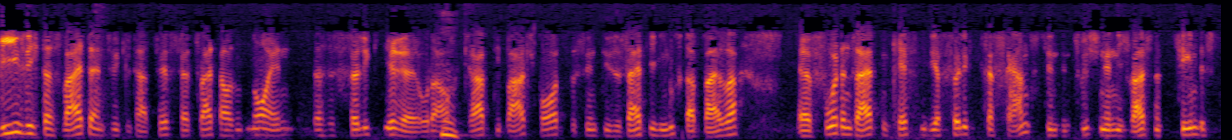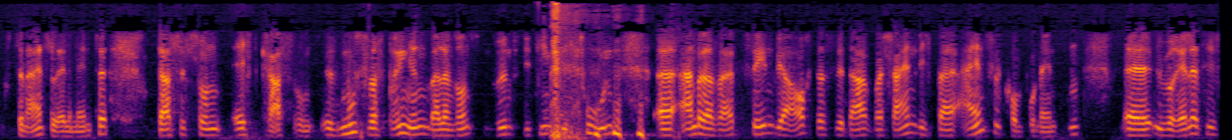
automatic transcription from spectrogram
wie sich das weiterentwickelt hat, selbst seit 2009, das ist völlig irre. Oder auch Hm. gerade die Ballsports, das sind diese seitlichen Luftabweiser äh, vor den Seitenkästen, die ja völlig zerfranst sind inzwischen in, ich weiß nicht, 10 bis 15 Einzelelemente. Das ist schon echt krass und es muss was bringen, weil ansonsten würden es die Teams nicht tun. äh, andererseits sehen wir auch, dass wir da wahrscheinlich bei Einzelkomponenten äh, über relativ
